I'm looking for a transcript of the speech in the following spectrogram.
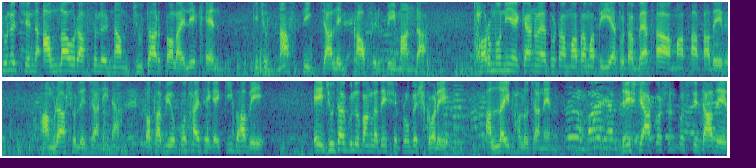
শুনেছেন আল্লাহ রাসুলের নাম জুতার তলায় লেখেন কিছু নাস্তিক, জালেম, কাফের বেইমানরা ধর্ম নিয়ে কেন এতটা মাতামাতি, এতটা ব্যথা মাথা তাদের, আমরা আসলে জানি না। তথাপিও কোথায় থেকে কীভাবে এই জুতাগুলো বাংলাদেশে প্রবেশ করে, আল্লাহই ভালো জানেন। দৃষ্টি আকর্ষণ করছি তাদের,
